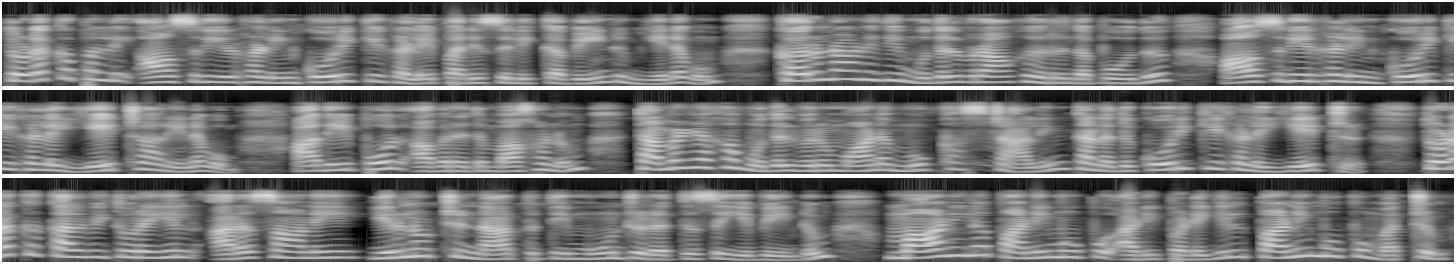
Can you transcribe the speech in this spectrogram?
தொடக்கப்பள்ளி ஆசிரியர்களின் கோரிக்கைகளை பரிசீலிக்க வேண்டும் எனவும் கருணாநிதி முதல்வராக இருந்தபோது ஆசிரியர்களின் கோரிக்கைகளை ஏற்றார் எனவும் அதேபோல் அவரது மகனும் தமிழக முதல்வரும் முதல்வருமான மு ஸ்டாலின் தனது கோரிக்கைகளை ஏற்று தொடக்க கல்வித்துறையில் அரசாணை இருநூற்று நாற்பத்தி மூன்று ரத்து செய்ய வேண்டும். மாநில பணிமூப்பு அடிப்படையில் பணிமூப்பு மற்றும்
